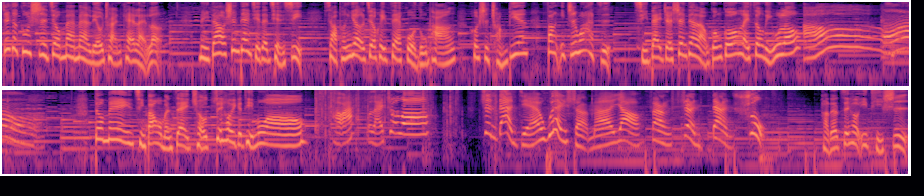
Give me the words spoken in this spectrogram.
这个故事就慢慢流传开来了。每到圣诞节的前夕，小朋友就会在火炉旁或是床边放一只袜子。期待着圣诞老公公来送礼物喽！哦哦，豆妹，请帮我们再抽最后一个题目哦。好啊，我来抽喽。圣诞节为什么要放圣诞树？好的，最后一题是：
